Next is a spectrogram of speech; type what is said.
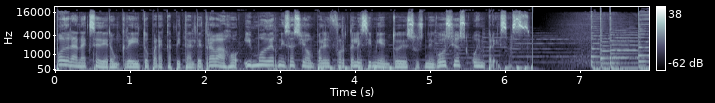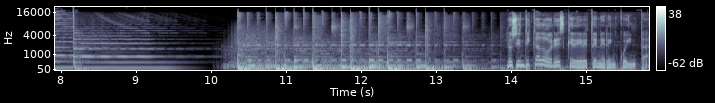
podrán acceder a un crédito para capital de trabajo y modernización para el fortalecimiento de sus negocios o empresas. Los indicadores que debe tener en cuenta.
